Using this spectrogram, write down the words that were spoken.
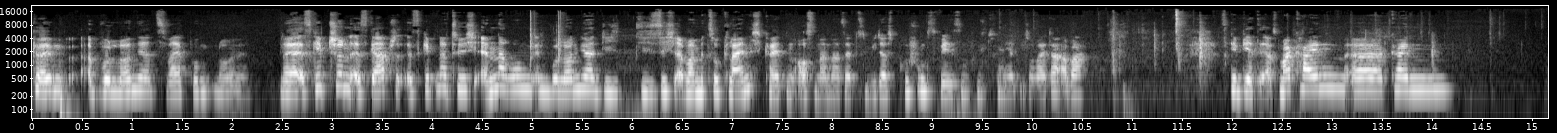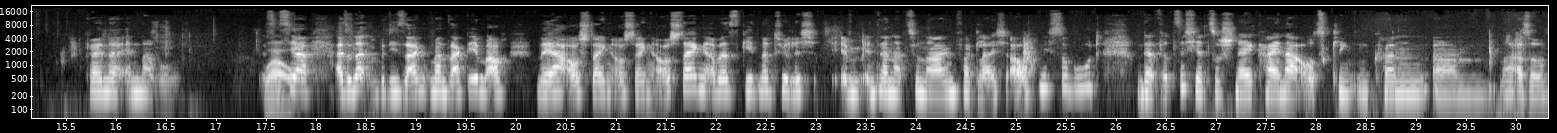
Kein Bologna 2.0. Naja, es gibt schon, es gab, es gibt natürlich Änderungen in Bologna, die, die sich aber mit so Kleinigkeiten auseinandersetzen, wie das Prüfungswesen funktioniert und so weiter, aber es gibt jetzt erstmal kein, äh, kein, keine Änderung. Es Wow. ist ja, also ne, die sagen, man sagt eben auch, naja, aussteigen, aussteigen, aussteigen, aber es geht natürlich im internationalen Vergleich auch nicht so gut. Und da wird sich jetzt so schnell keiner ausklinken können. Ähm, ne, also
